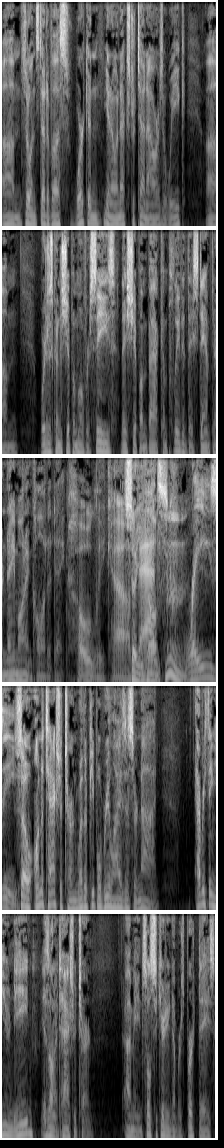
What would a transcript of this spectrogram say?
Um, so instead of us working, you know, an extra ten hours a week, um, we're just going to ship them overseas. They ship them back completed. They stamp their name on it and call it a day. Holy cow. So you go, That's hmm. crazy. So on a tax return, whether people realize this or not, everything you need is on a tax return. I mean, social security numbers, birthdays,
